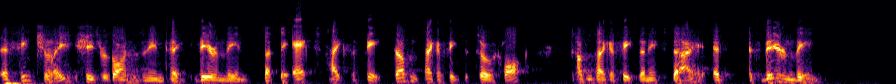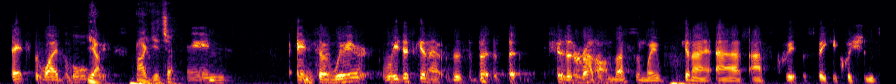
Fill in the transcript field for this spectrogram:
essentially, she's resigned as an MP there and then. But the Act takes effect. doesn't take effect at 2 o'clock, doesn't take effect the next day. It, it's there and then. That's the way the law yep. works. I get you. And and so we're we're just going to there's a bit, a bit further to run on this, and we're going to uh, ask the speaker questions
